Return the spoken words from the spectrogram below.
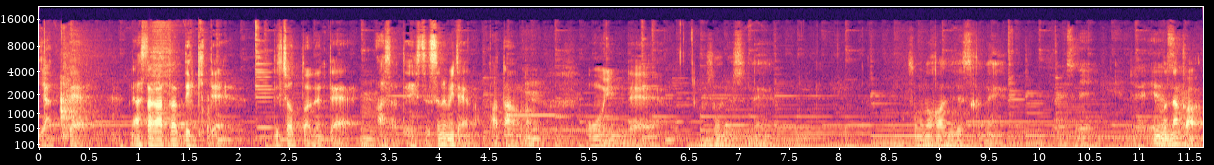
うやってで朝方できてでちょっと寝てうん。朝提出するみたいなパターンが多いんで、そうですね。そんな感じですかね。そうですね。じゃあでもなんか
